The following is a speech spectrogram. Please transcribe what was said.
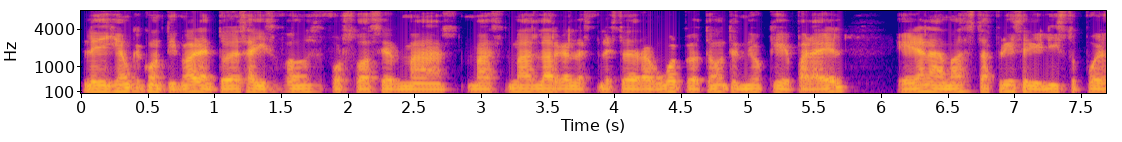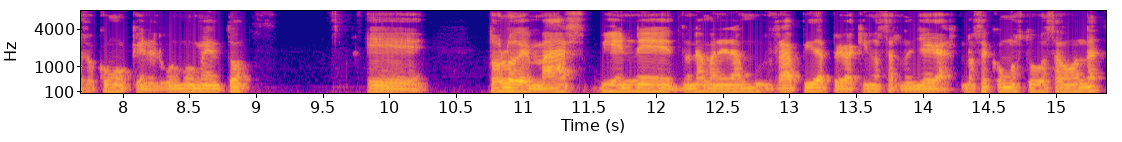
le dijeron que continuara. Entonces ahí fue donde se forzó a hacer más, más, más larga la, historia de Dragon Ball. Pero tengo entendido que para él era nada más hasta Freezer y listo. Por eso como que en algún momento eh, todo lo demás viene de una manera muy rápida, pero aquí no tardan en llegar. No sé cómo estuvo esa onda,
